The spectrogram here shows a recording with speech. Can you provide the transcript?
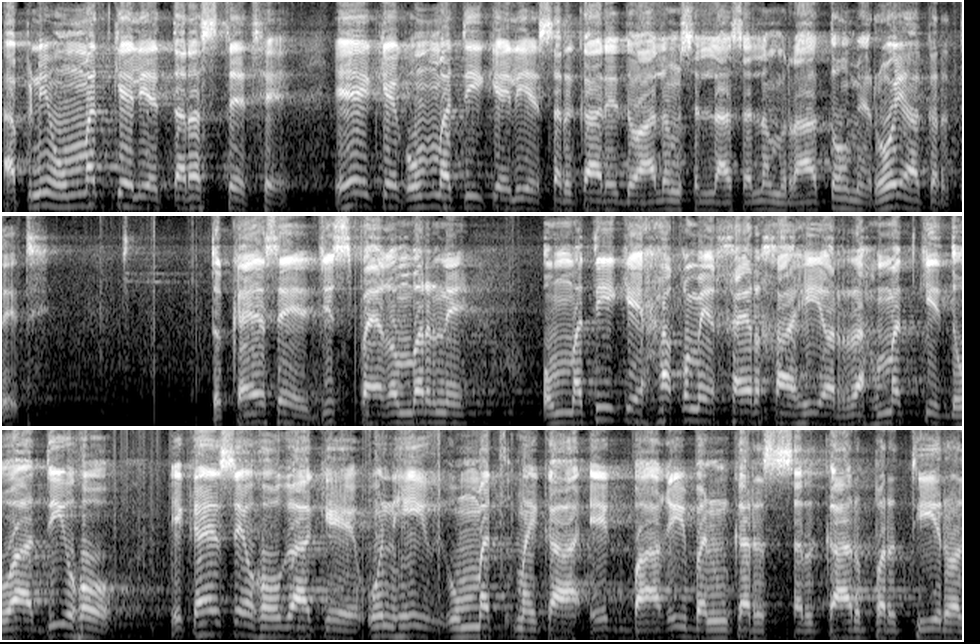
اپنی امت کے لیے ترستے تھے۔ ایک ایک امتی کے لیے سرکار دو عالم صلی اللہ علیہ وسلم راتوں میں رویا کرتے تھے۔ تو کیسے جس پیغمبر نے امتی کے حق میں خیر خواہی اور رحمت کی دعا دی ہو یہ کیسے ہوگا کہ انہی امت میں کا ایک باغی بن کر سرکار پر تیر اور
